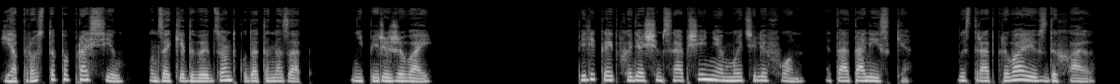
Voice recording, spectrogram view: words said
Я просто попросил. Он закидывает зонт куда-то назад. Не переживай. Пиликает входящим сообщением мой телефон. Это от Алиски. Быстро открываю и вздыхаю.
